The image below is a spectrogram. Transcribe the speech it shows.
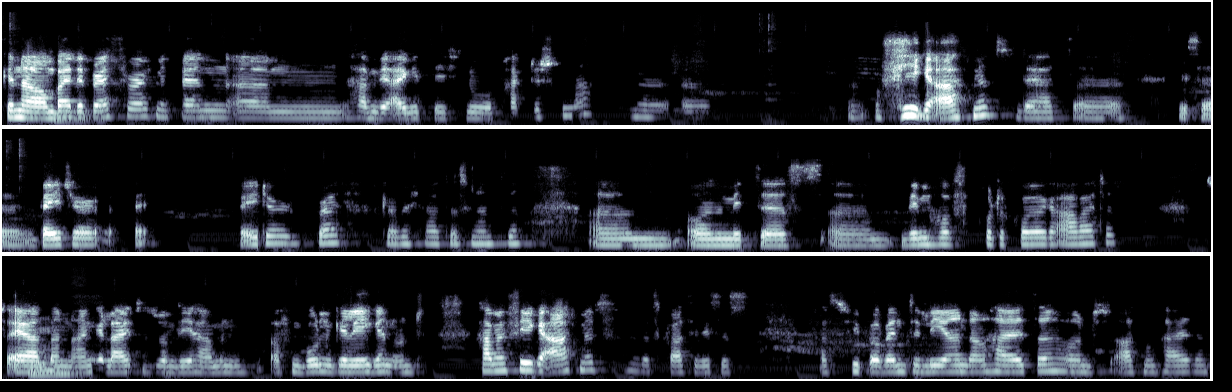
Genau, und bei hm. The Breathwork mit Ben ähm, haben wir eigentlich nur praktisch gemacht äh, viel geatmet. Der hat äh, diese Vader, Vader Breath, glaube ich, hat das genannt. Ähm, und mit das ähm, Wim Hof Protokoll gearbeitet. So er hat mhm. dann angeleitet und wir haben auf dem Boden gelegen und haben viel geatmet. Das ist quasi dieses das Hyperventilieren dann halte und Atmung halten.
